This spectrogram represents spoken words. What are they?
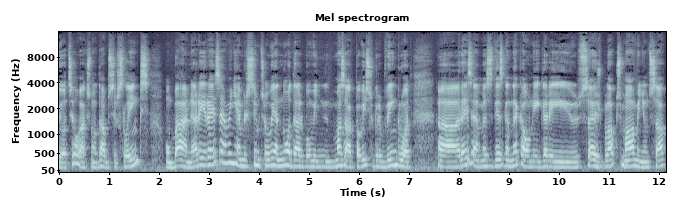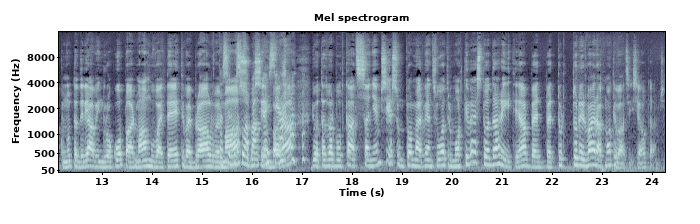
jo cilvēks no dabas ir slinks, un bērni arī reizēm viņiem ir simts un viena nodarba, un viņi mazāk pa visu grib vingrot. Uh, Reizēm es diezgan nekaunīgi arī sēžu blakus māmiņu un saku, nu tad ir jāvingro kopā ar mammu vai tēti vai brāli vai Tas māsu visiem barā, jo tad varbūt kāds saņemsies un tomēr viens otru motivēs to darīt, jā, bet, bet tur, tur ir vairāk motivācijas jautājums.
